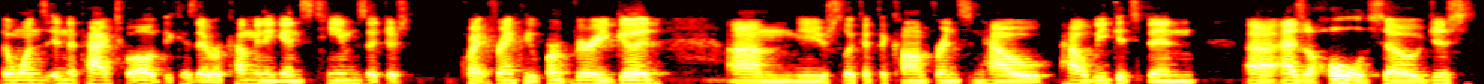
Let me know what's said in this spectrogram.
the ones in the Pac-12 because they were coming against teams that just quite frankly weren't very good. Um, you just look at the conference and how how weak it's been uh, as a whole. So just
